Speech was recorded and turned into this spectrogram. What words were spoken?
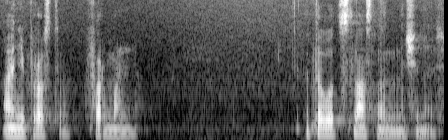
а не просто формально. Это вот с нас надо начинать.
